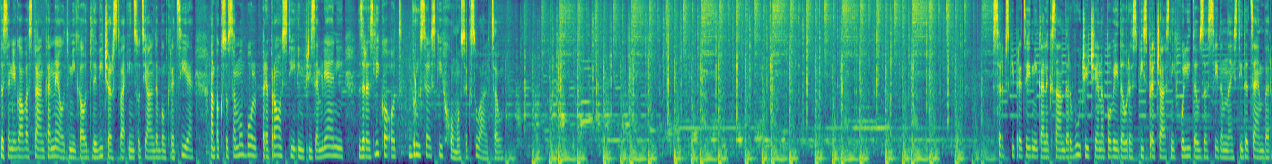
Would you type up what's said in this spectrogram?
da se njegova stranka ne odmika od levičarstva in socialdemokracije, ampak so samo bolj preprosti in prizemljeni, za razliko od bruselskih homoseksualcev. Srbski predsednik Aleksandar Vučić je napovedal razpis predčasnih volitev za 17. december.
